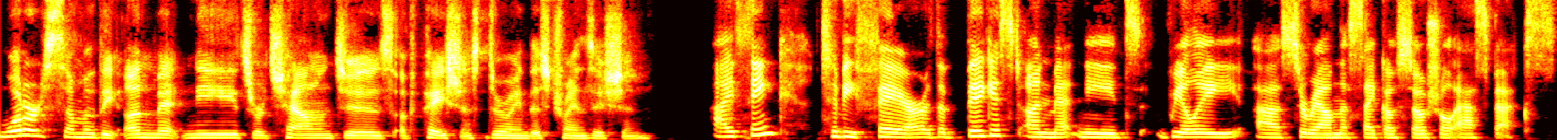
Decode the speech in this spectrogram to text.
What are some of the unmet needs or challenges of patients during this transition? I think, to be fair, the biggest unmet needs really uh, surround the psychosocial aspects.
